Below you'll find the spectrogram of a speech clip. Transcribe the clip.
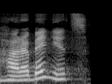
hraběnic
